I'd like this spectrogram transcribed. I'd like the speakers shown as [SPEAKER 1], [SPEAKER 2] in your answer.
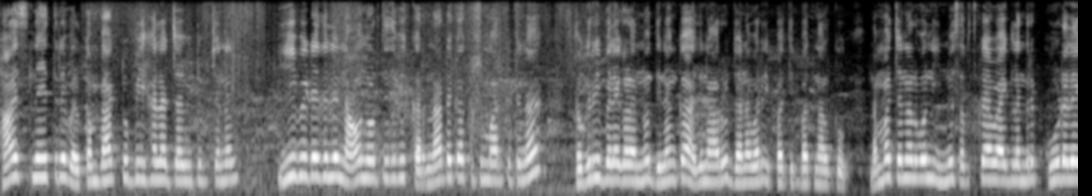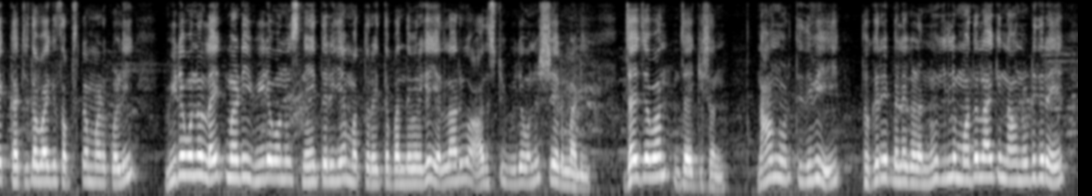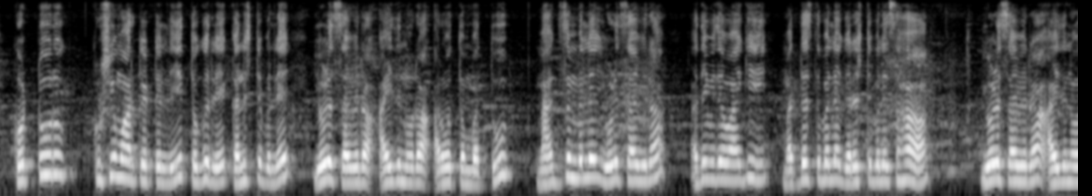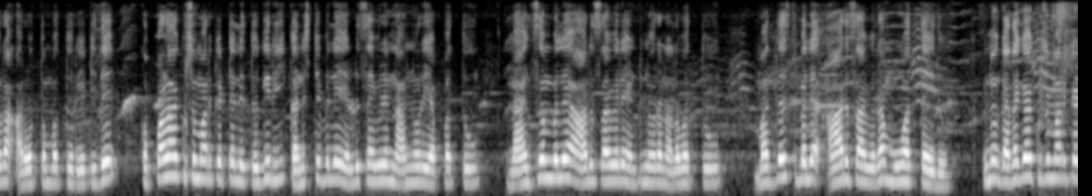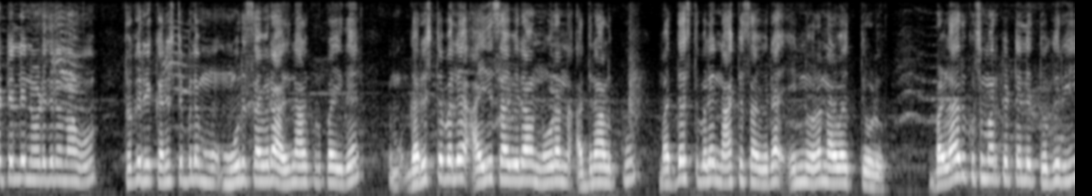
[SPEAKER 1] Hi ಸ್ನೇಹಿತರೆ welcome back to B ಹಲಜ್ಜ YouTube channel ಈ ವಿಡಿಯೋದಲ್ಲಿ ನಾವು ನೋಡ್ತಿದ್ದೀವಿ ಕರ್ನಾಟಕ ಕೃಷಿ ಮಾರ್ಕೆಟಿನ ತೊಗರಿ ಬೆಲೆಗಳನ್ನು ದಿನಾಂಕ ಹದಿನಾರು ಜನವರಿ ಇಪ್ಪತ್ತು ಇಪ್ಪತ್ತ್ನಾಲ್ಕು ನಮ್ಮ ಚಾನಲ್ವನ್ನು ಇನ್ನೂ ಸಬ್ಸ್ಕ್ರೈಬ್ ಆಗಿಲ್ಲ ಅಂದರೆ ಕೂಡಲೇ ಖಚಿತವಾಗಿ ಸಬ್ಸ್ಕ್ರೈಬ್ ಮಾಡಿಕೊಳ್ಳಿ. ವಿಡಿಯೋವನ್ನು ಲೈಕ್ ಮಾಡಿ, ವಿಡಿಯೋವನ್ನು ಸ್ನೇಹಿತರಿಗೆ ಮತ್ತು ರೈತ ಬಾಂಧವರಿಗೆ ಎಲ್ಲರಿಗೂ ಆದಷ್ಟು ವಿಡಿಯೋವನ್ನು ಶೇರ್ ಮಾಡಿ. ಜೈ ಜವಾನ್, ಜೈ ಕಿಶನ್. ನಾವು ನೋಡ್ತಿದ್ದೀವಿ ತೊಗರಿ ಬೆಲೆಗಳನ್ನು ಇಲ್ಲಿ ಮೊದಲಾಗಿ ನಾವು ನೋಡಿದರೆ ಕೊಟ್ಟೂರು ಕೃಷಿ ಮಾರ್ಕೆಟಲ್ಲಿ ತೊಗರಿ ಕನಿಷ್ಠ ಬೆಲೆ ಏಳು ಸಾವಿರ ಐದುನೂರ ಅರವತ್ತೊಂಬತ್ತು ಮ್ಯಾಕ್ಸಿಮಮ್ ಬೆಲೆ ಏಳು ಸಾವಿರ. ಅದೇ ವಿಧವಾಗಿ ಮಧ್ಯಸ್ಥ ಬೆಲೆ, ಗರಿಷ್ಠ ಬೆಲೆ ಸಹ ಏಳು ಸಾವಿರ ಐದುನೂರ ಅರವತ್ತೊಂಬತ್ತು ರೇಟ್ ಇದೆ. ಕೊಪ್ಪಳ ಕೃಷಿ ಮಾರ್ಕೆಟಲ್ಲಿ ತೊಗರಿ ಕನಿಷ್ಠ ಬೆಲೆ ಎರಡು ಸಾವಿರ ನಾನ್ನೂರ ಎಪ್ಪತ್ತು ಮ್ಯಾಕ್ಸಿಮಮ್ ಬೆಲೆ ಆರು ಸಾವಿರ ಎಂಟುನೂರ ನಲವತ್ತು, ಮಧ್ಯಸ್ಥ ಬೆಲೆ ಆರು ಸಾವಿರ ಮೂವತ್ತೈದು. ಇನ್ನು ಗದಗ ಕೃಷಿ ಮಾರ್ಕೆಟಲ್ಲಿ ನೋಡಿದರೆ ನಾವು ತೊಗರಿ ಕನಿಷ್ಠ ಬೆಲೆ ಮೂರು ಸಾವಿರ ಹದಿನಾಲ್ಕು ರೂಪಾಯಿ ಇದೆ. ಗರಿಷ್ಠ ಬೆಲೆ ಐದು ಸಾವಿರ ನೂರ ಹದಿನಾಲ್ಕು, ಮಧ್ಯಸ್ಥ ಬೆಲೆ ನಾಲ್ಕು ಸಾವಿರ ಇನ್ನೂರ ನಲವತ್ತೇಳು. ಬಳ್ಳಾರಿ ಕೃಷಿ ಮಾರುಕಟ್ಟೆಯಲ್ಲಿ ತೊಗರಿ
